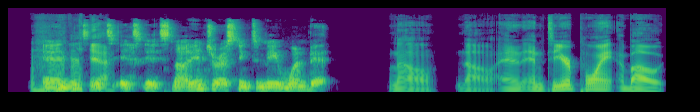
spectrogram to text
and it's, Yeah. it's, it's, it's not interesting to me one bit. No, no. And and to your point about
